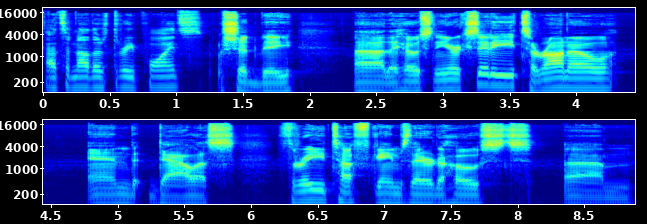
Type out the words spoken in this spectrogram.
That's another three points. Should be. Uh, they host New York City, Toronto, and Dallas. Three tough games there to host. Um,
